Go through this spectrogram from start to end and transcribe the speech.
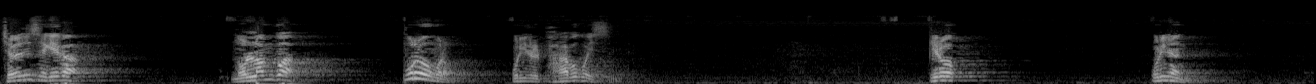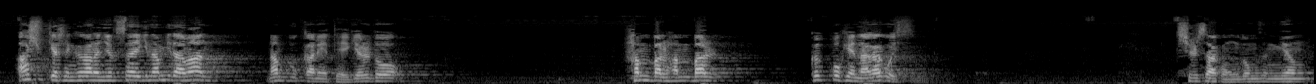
전 세계가 놀람과 부러움으로 우리를 바라보고 있습니다. 비록 우리는 아쉽게 생각하는 역사이긴 합니다만 남북 간의 대결도 한 발 한 발 극복해 나가고 있습니다. 7.4 공동성명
